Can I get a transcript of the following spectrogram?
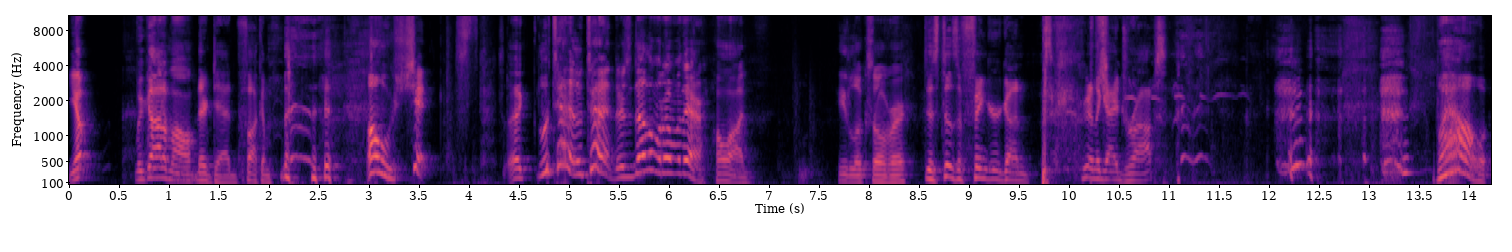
Yep, we got them all. They're dead. Fuck them. Oh shit, uh, Lieutenant, Lieutenant, there's another one over there. Hold on. He looks over. just does a finger gun, and the guy drops. Wow,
